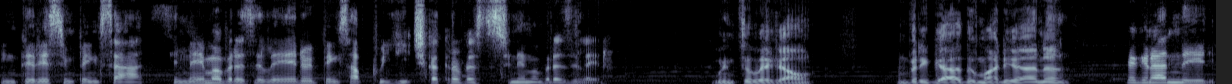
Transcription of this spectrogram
interesse em pensar cinema brasileiro e pensar política através do cinema brasileiro. Muito legal. Obrigado, Mariana. Eu agradeço.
